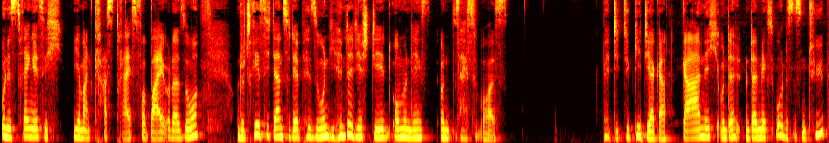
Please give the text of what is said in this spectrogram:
und es drängelt sich jemand krass dreist vorbei oder so. Und du drehst dich dann zu der Person, die hinter dir steht, um und denkst und sagst, boah, es geht ja gar, gar nicht. Und, da, und dann merkst du, oh, das ist ein Typ,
